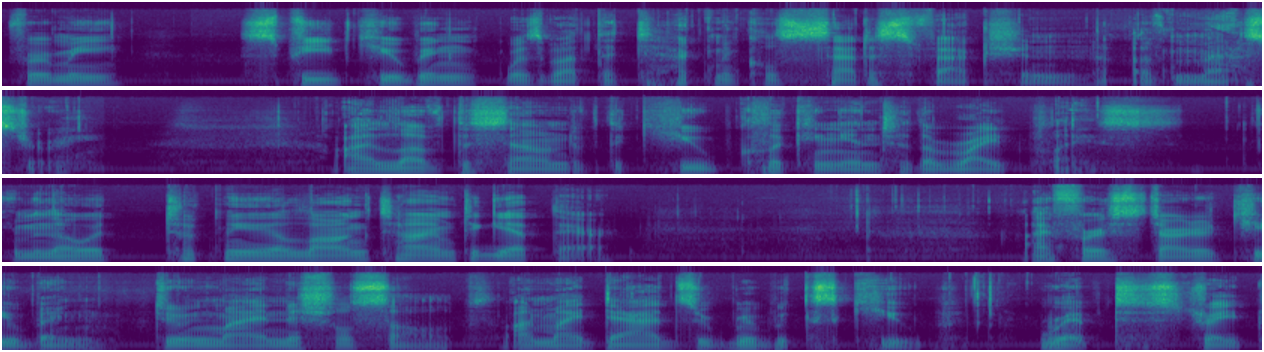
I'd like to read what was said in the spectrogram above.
For me, speed cubing was about the technical satisfaction of mastery. I loved the sound of the cube clicking into the right place, even though it took me a long time to get there. I first started cubing, doing my initial solves on my dad's Rubik's Cube, ripped straight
